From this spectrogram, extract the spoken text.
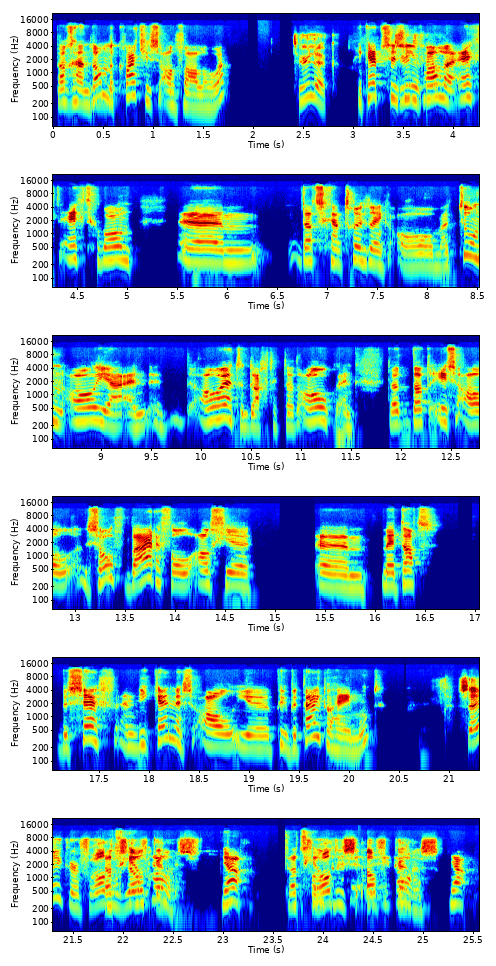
dan gaan dan de mhm. kwartjes al vallen hoor. Tuurlijk. Ik heb ze zien vallen, echt, echt gewoon um, dat ze gaan terugdenken. Oh, maar toen, oh ja, en oh ja, toen dacht ik dat ook. En dat, dat is al zo waardevol als je um, met dat besef en die kennis al je puberteit doorheen moet. Zeker, vooral dat die zelfkennis. Ja, dat Vooral die zelfkennis. Ja.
